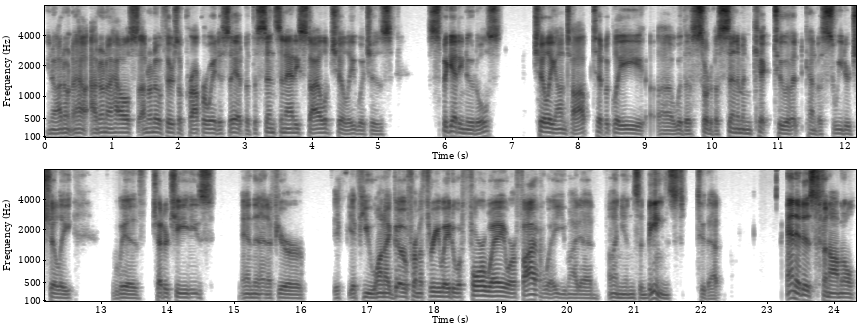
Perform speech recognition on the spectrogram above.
You know, I don't know how I don't know how else I don't know if there's a proper way to say it, but the Cincinnati style of chili, which is spaghetti noodles, chili on top, typically uh, with a sort of a cinnamon kick to it, kind of a sweeter chili with cheddar cheese. And then if you're if if you want to go from a three way to a four way or a five way, you might add onions and beans to that. And it is phenomenal.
